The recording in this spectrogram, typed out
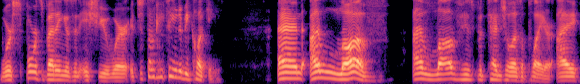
where sports betting is an issue where it just doesn't seem to be clicking. And I love, I love his potential as a player. I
